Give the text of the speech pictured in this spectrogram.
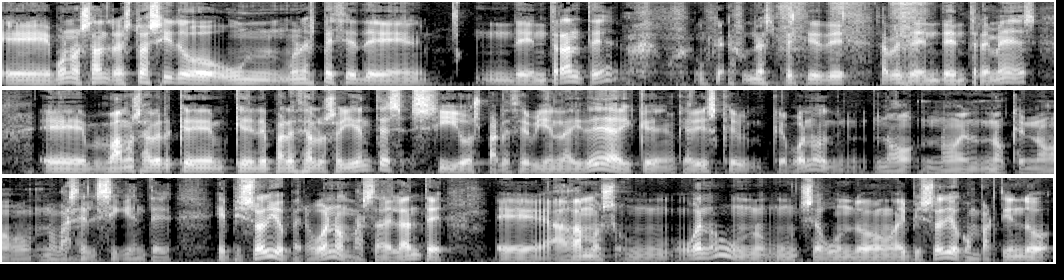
Eh, bueno, Sandra, esto ha sido una especie de, entrante, una especie de, ¿sabes?, de, entremés. Eh, vamos a ver qué, le parece a los oyentes, si os parece bien la idea y que queréis que, bueno, no, no, que no, va a ser el siguiente episodio, pero bueno, más adelante eh, hagamos un, bueno, un, segundo episodio compartiendo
